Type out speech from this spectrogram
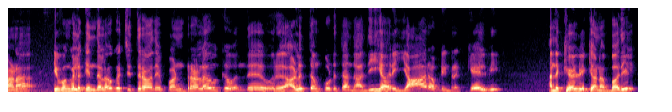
ஆனால் இவங்களுக்கு இந்த அளவுக்கு சித்திரவதை பண்ற அளவுக்கு வந்து ஒரு அழுத்தம் கொடுத்த அந்த அதிகாரி யார் அப்படின்ற கேள்வி அந்த கேள்விக்கான பதில்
